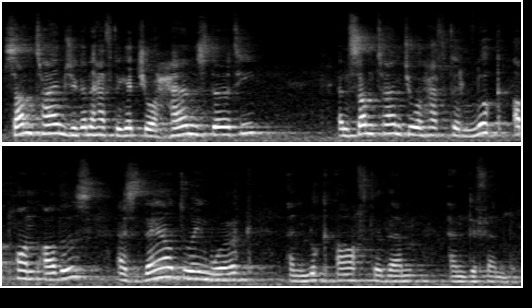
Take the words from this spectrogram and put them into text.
Sometimes you're going to have to get your hands dirty, and sometimes you will have to look upon others as they are doing work and look after them and defend them.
